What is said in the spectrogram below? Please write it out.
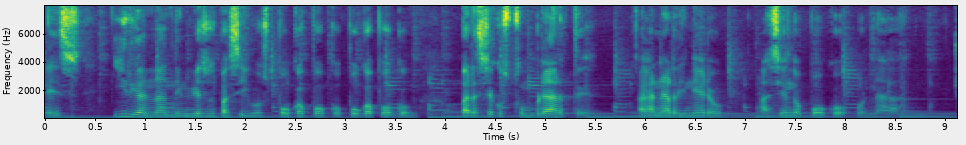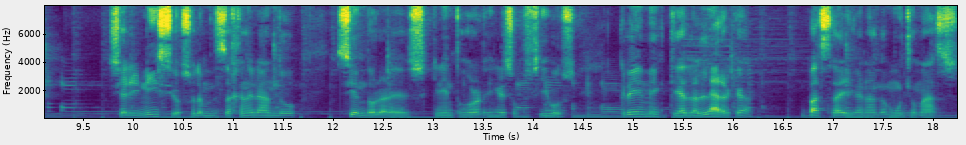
es ir ganando ingresos pasivos poco a poco, poco a poco, para así acostumbrarte a ganar dinero haciendo poco o nada. Si al inicio solamente estás generando 100 dólares, 500 dólares de ingresos pasivos, créeme que a la larga vas a ir ganando mucho más,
